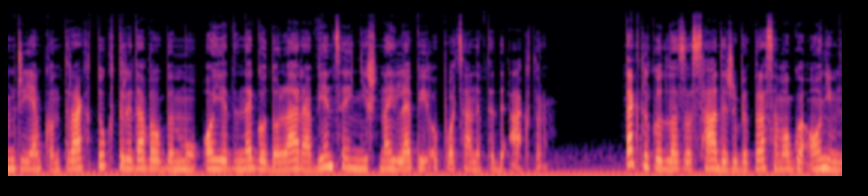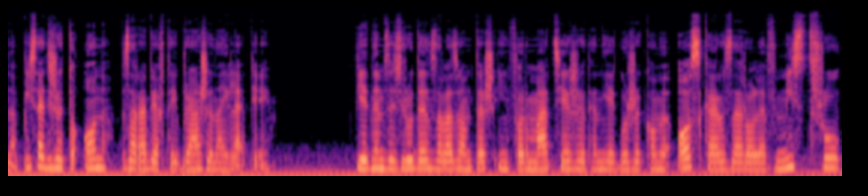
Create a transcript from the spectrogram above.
MGM kontraktu, który dawałby mu o jednego dolara więcej niż najlepiej opłacany wtedy aktor. Tak tylko dla zasady, żeby prasa mogła o nim napisać, że to on zarabia w tej branży najlepiej. W jednym ze źródeł znalazłam też informację, że ten jego rzekomy Oscar za rolę w Mistrzu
